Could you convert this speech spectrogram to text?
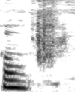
嗯。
